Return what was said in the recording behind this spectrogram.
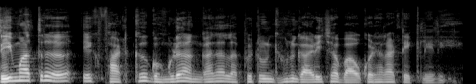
ती मात्र एक फाटकं घोंगडं अंगाला लपेटून घेऊन गाडीच्या बावकड्याला टेकलेली.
